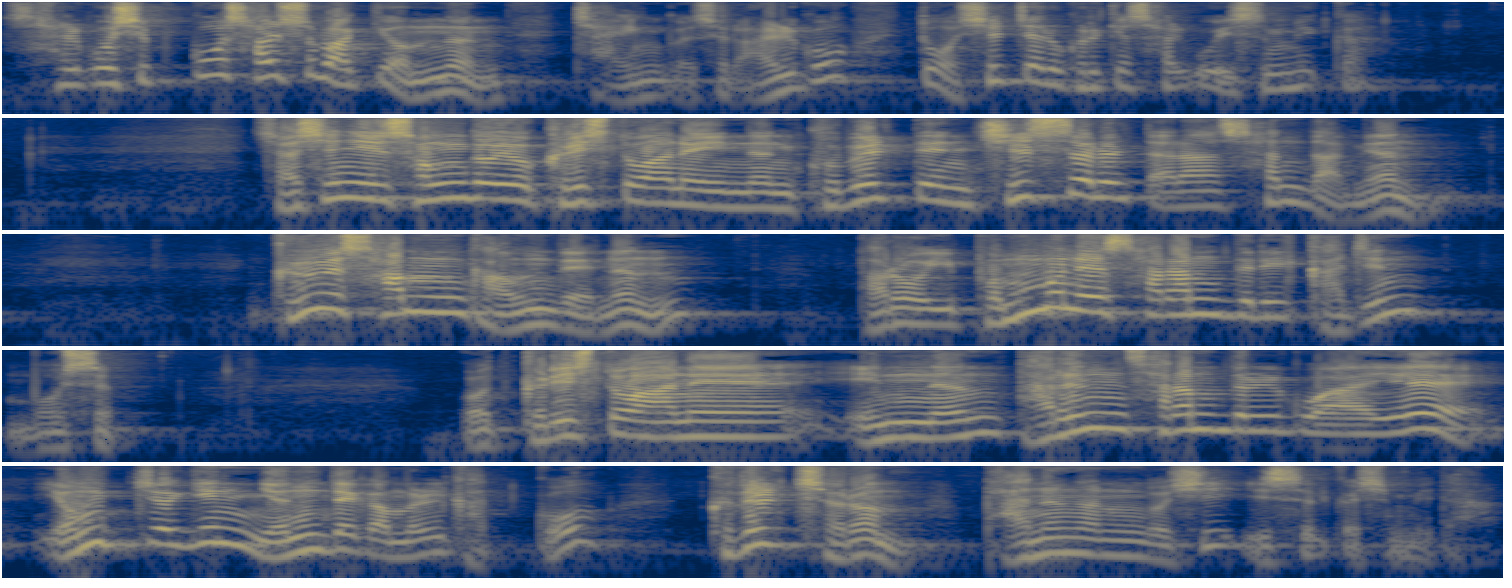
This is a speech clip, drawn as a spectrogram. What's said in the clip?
살고 싶고 살 수밖에 없는 자인 것을 알고 또 실제로 그렇게 살고 있습니까? 자신이 성도요 그리스도 안에 있는 구별된 질서를 따라 산다면 그 삶 가운데는 바로 이 본문의 사람들이 가진 모습, 곧 그리스도 안에 있는 다른 사람들과의 영적인 연대감을 갖고 그들처럼 반응하는 것이 있을 것입니다.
